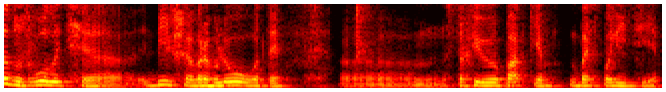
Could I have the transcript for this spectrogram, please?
Е, Це дозволить е, більше врегульовувати е, страхові випадки без поліції.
